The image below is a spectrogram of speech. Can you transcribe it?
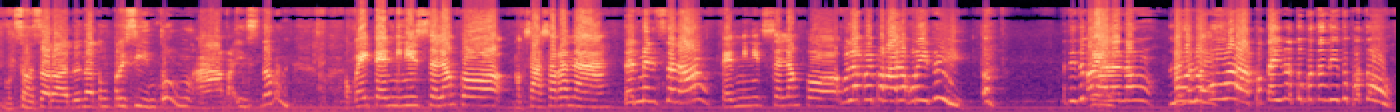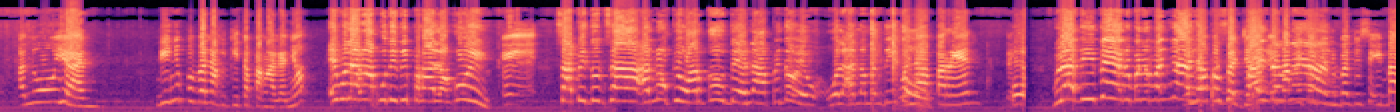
Magsasarado na tong presinto. Nakaka-ins naman. Okay, 10 minutes na lang po. Magsasara na. 10 minutes na lang. 10 minutes na lang po. Wala pa yung pangalan ko rito eh. Ah, nandito Ay, pangalan ng lolo ano ba? ko nga. Patay na to. Ba't nandito pa to? Ano yan? Hindi nyo pa ba nakikita pangalan nyo? Eh wala nga ako dito yung pangalan ko eh. Eh, Sabi dun sa ano QR code eh. Hanapin daw eh. Wala naman dito. wala pa rin. Oh, wala dito eh. Ano ba naman yan? Wala pa ba dyan? Eh, nakita nyo ba doon sa iba?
